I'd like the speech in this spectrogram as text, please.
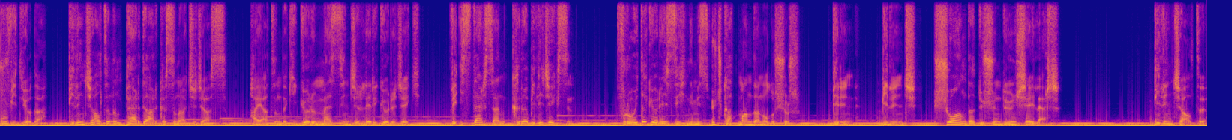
Bu videoda bilinçaltının perde arkasını açacağız. Hayatındaki görünmez zincirleri görecek ve istersen kırabileceksin. Freud'a göre zihnimiz üç katmandan oluşur. Birin, bilinç, şu anda düşündüğün şeyler. Bilinçaltı,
